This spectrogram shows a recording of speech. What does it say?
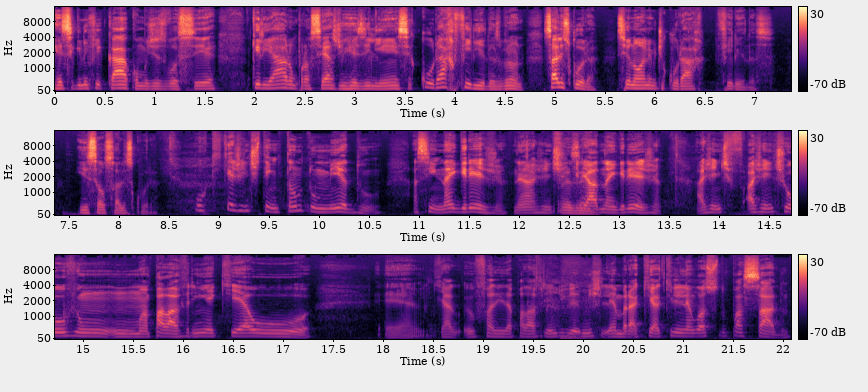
Ressignificar, como diz você, criar um processo de resiliência, curar feridas, Bruno. Sala escura, sinônimo de curar feridas. Isso é o sala escura. Por que, que a gente tem tanto medo assim, na igreja, né? A gente é criado na igreja, a gente, a gente ouve um, uma palavrinha que é o é, que eu falei da palavrinha de me lembrar que é aquele negócio do passado.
